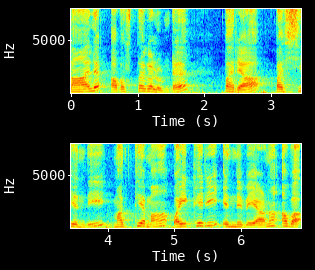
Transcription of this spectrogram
നാല് അവസ്ഥകളുണ്ട്. പര പശ്യന്തി മധ്യമ വൈഖരി എന്നിവയാണ് അവ.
